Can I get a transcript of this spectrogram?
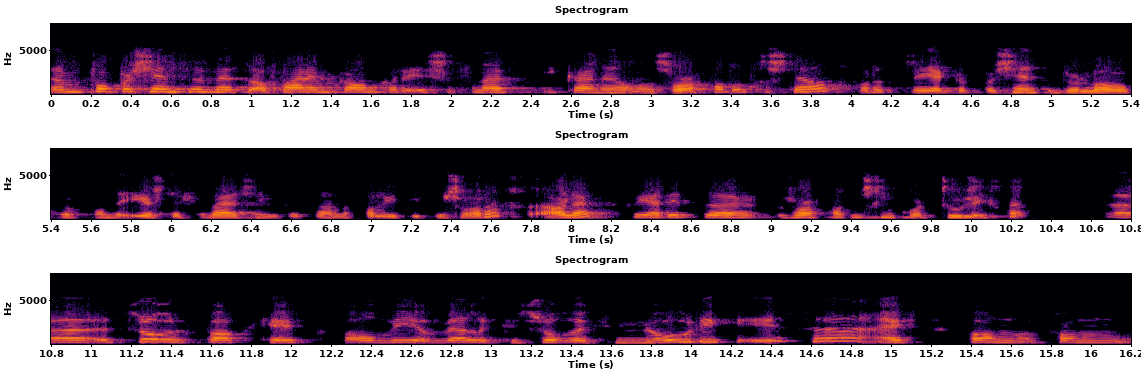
Um, voor patiënten met ovariumkanker is er vanuit het IKNL een zorgpad opgesteld voor het traject dat patiënten doorlopen van de eerste verwijzing tot aan de palliatieve zorg. Arlette, kun jij dit uh, zorgpad misschien kort toelichten? Uh, het zorgpad geeft alweer welke zorg nodig is. Hè? Echt van, van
